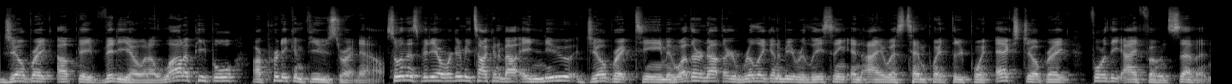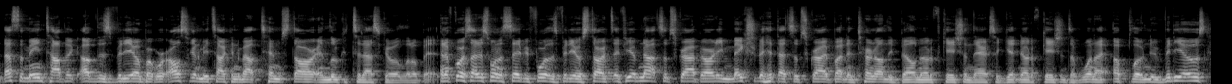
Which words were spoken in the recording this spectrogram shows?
jailbreak update video and a lot of people are pretty confused right now. So in this video we're going to be talking about a new jailbreak team and whether or not they're really going to be releasing an iOS 10.3.x jailbreak for the iPhone 7. That's the main topic of this video but we're also going to be talking about Tihmstar and Luca Todesco a little bit. And of course I just want to say before this video starts if you have not subscribed already make sure to hit that subscribe button and turn on the bell notification there to get notifications of when I upload new videos.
